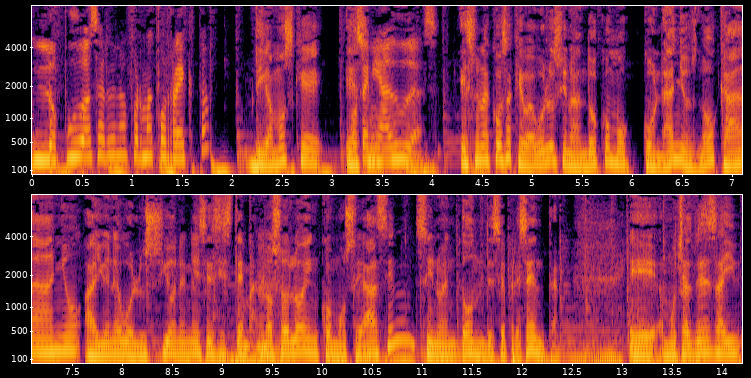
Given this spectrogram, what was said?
¿lo pudo hacer de una forma correcta Digamos que o es, tenía un- dudas? es una cosa que va evolucionando como con años, ¿no? Cada año hay una evolución en ese sistema, no solo en cómo se hacen, sino en dónde se presentan. Eh, muchas veces hay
